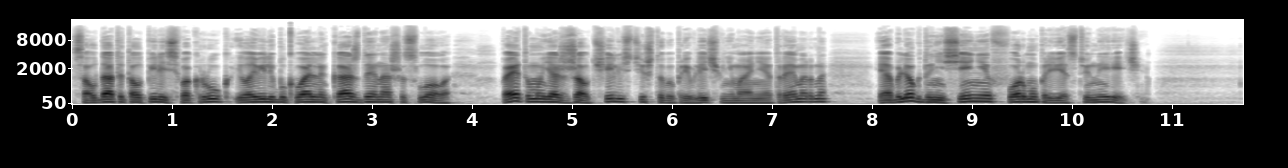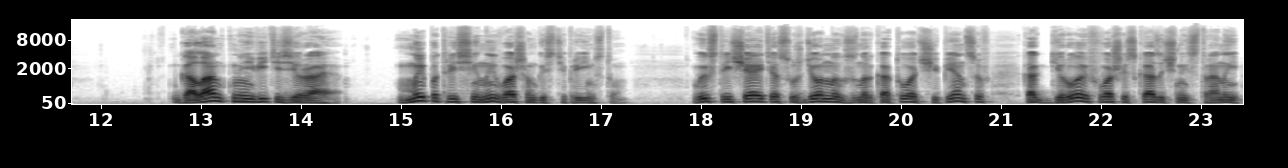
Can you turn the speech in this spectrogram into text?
Солдаты толпились вокруг и ловили буквально каждое наше слово, поэтому я сжал челюсти, чтобы привлечь внимание Тремерна, и облег донесение в форму приветственной речи. «Галантные витязи рая, мы потрясены вашим гостеприимством. Вы встречаете осужденных за наркоту отщепенцев, как героев вашей сказочной страны.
